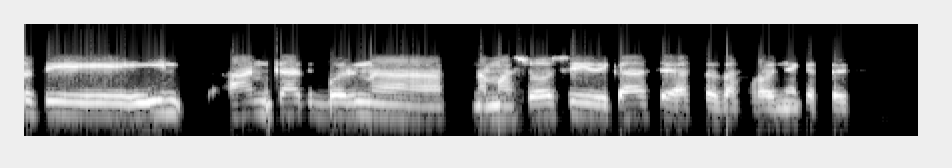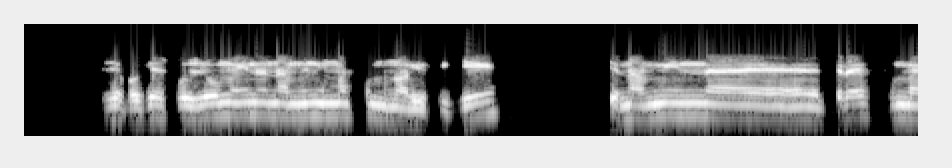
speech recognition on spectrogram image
ότι αν κάτι μπορεί να, να μας σώσει, ειδικά σε αυτά τα χρόνια και αυτές τις εποχές που ζούμε, είναι να μην είμαστε μονολυθικοί και να μην ε, τρέφουμε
